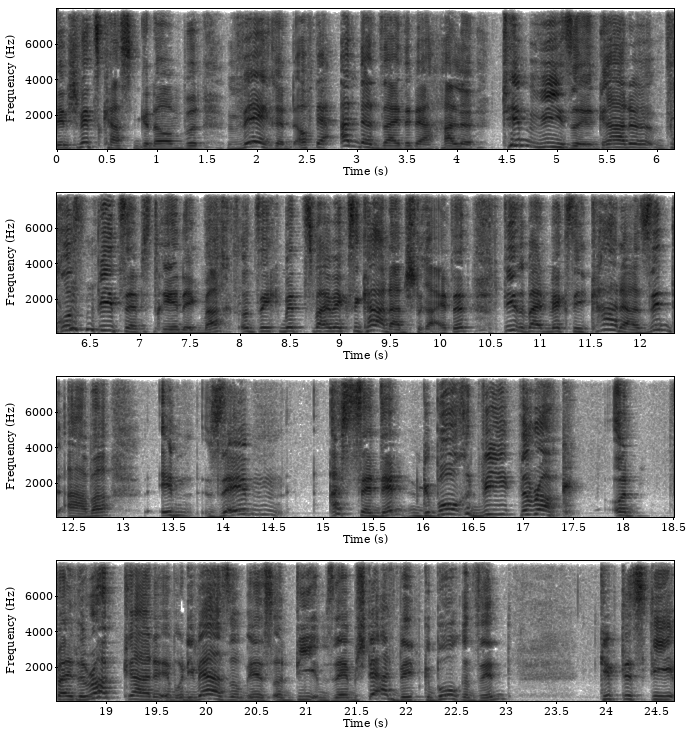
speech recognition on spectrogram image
den Schwitzkasten genommen wird, während auf der anderen Seite der Halle Tim Wiese gerade Brust-Bizeps-Training macht und sich mit zwei Mexikanern streitet. Diese beiden Mexikaner sind aber im selben Aszendenten geboren wie The Rock. Und weil The Rock gerade im Universum ist und die im selben Sternbild geboren sind, gibt es die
